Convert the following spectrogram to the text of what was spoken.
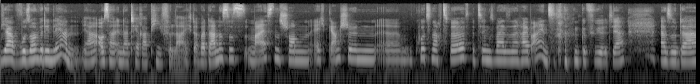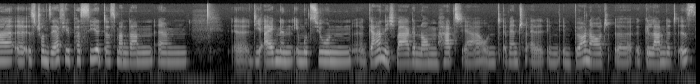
ja, wo sollen wir den lernen? Ja, außer in der Therapie vielleicht. Aber dann ist es meistens schon echt ganz schön ähm, kurz nach zwölf beziehungsweise halb eins gefühlt, ja. Also da äh, ist schon sehr viel passiert, dass man dann ähm, äh, die eigenen Emotionen äh, gar nicht wahrgenommen hat, ja, und eventuell im, im Burnout äh, gelandet ist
